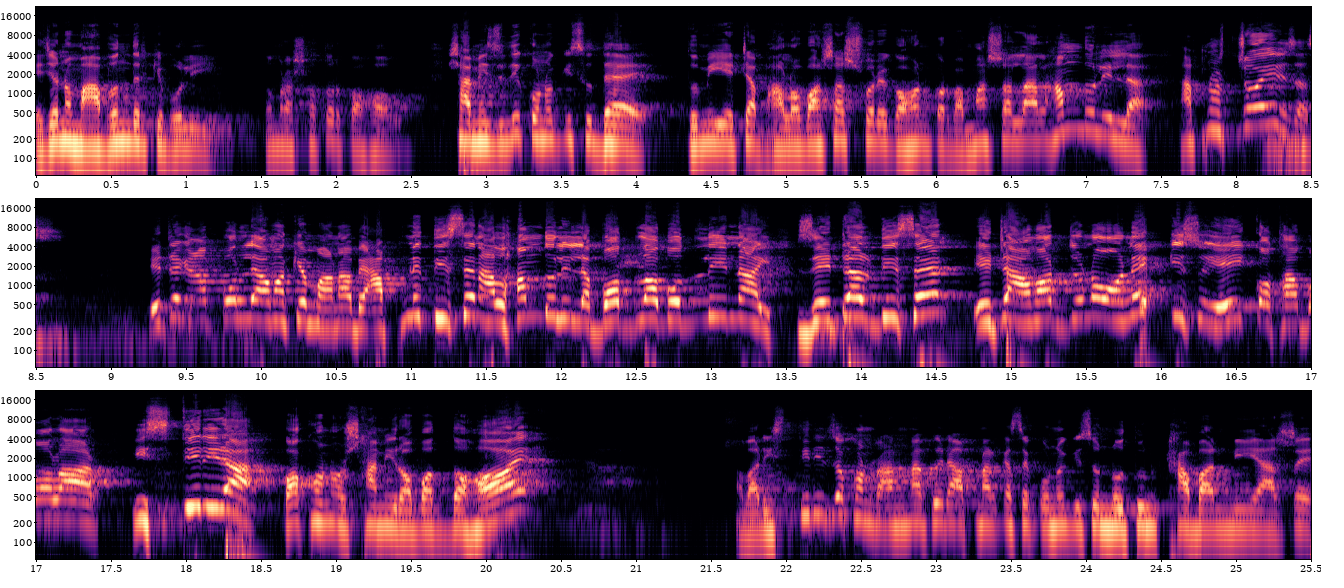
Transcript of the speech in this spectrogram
এই জন্য মা বোনদেরকে বলি, তোমরা সতর্ক হও। স্বামী যদি কোনো কিছু দেয়, তুমি এটা ভালোবাসার স্বরে গ্রহণ করবা। মাসাল্লাহ আলহামদুলিল্লাহ, আপনার চয়েস আছে। এটাকে পড়লে আমাকে মানাবে। আপনি দিছেন, আলহামদুলিল্লাহ, বদলা বদলি নাই। যেটা দিছেন, এটা আমার জন্য অনেক কিছু এই কথা বলার স্ত্রীরা কখনো স্বামীর অবদ্ধ হয়? আবার স্ত্রী যখন রান্না করে আপনার কাছে কোনো কিছু নতুন খাবার নিয়ে আসে,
